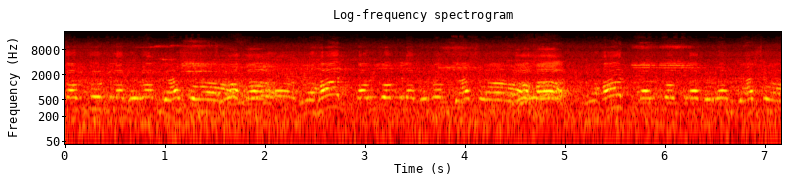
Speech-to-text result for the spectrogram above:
కవికోవిల గుర్రం జాషువా జోహార్ జోహార్ కవికోకిల గుర్రం జాషువా జోహార్ కవికోకిల గుర్రం జాషువా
